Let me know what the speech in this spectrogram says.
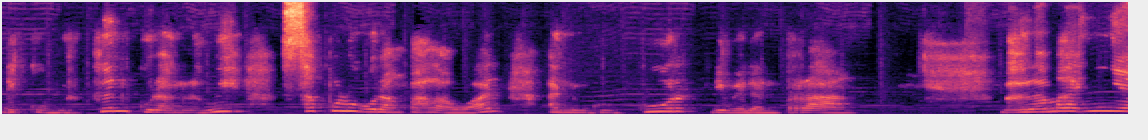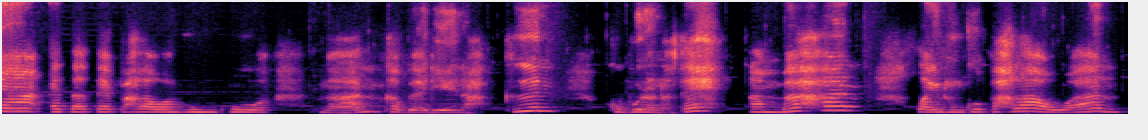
dikuburkan kurang lebih 10 orang pahlawan anu gugur di medan perang. Baheula mah nya eta teh pahlawan hungkul ngan dienahkeun kuburan teh tambahan lain hungkul pahlawan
